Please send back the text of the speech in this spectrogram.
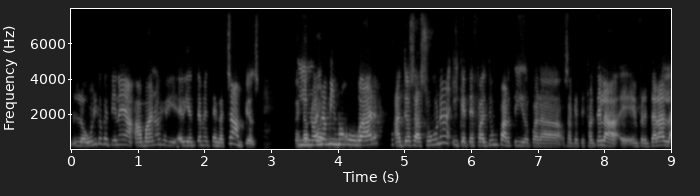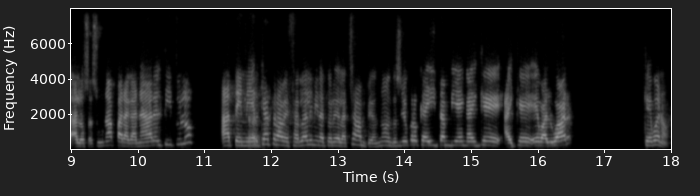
lo único que tiene a, a mano evidentemente es la Champions. Y no es lo mismo jugar ante Osasuna y que te falte un partido para, o sea, que te falte la, eh, enfrentar a, a los Osasuna para ganar el título, a tener claro. que atravesar la eliminatoria de la Champions, ¿no? Entonces yo creo que ahí también hay que, hay que evaluar que, bueno,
